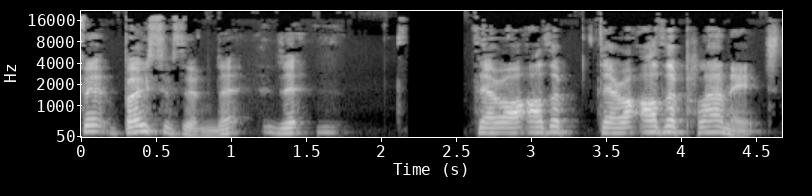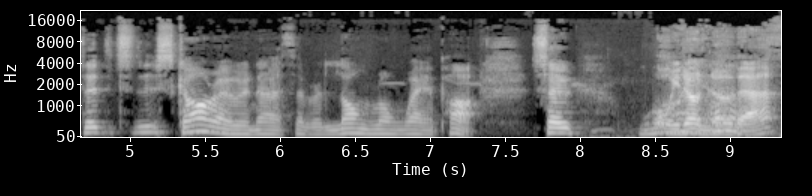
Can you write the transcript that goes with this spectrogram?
both of them that that there are other there are other planets that, that Skaro and Earth are a long long way apart. So well, we don't Earth? know that.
